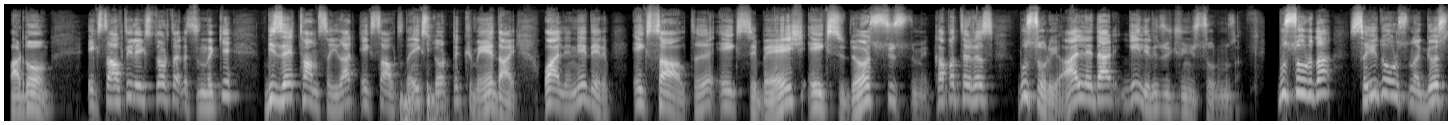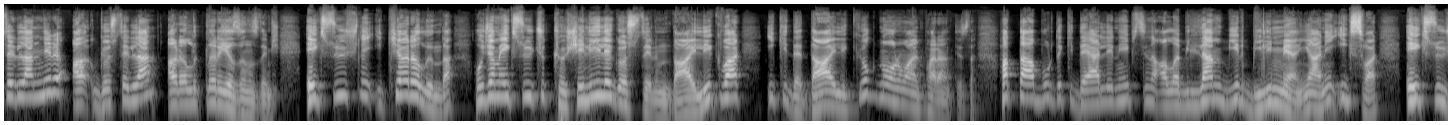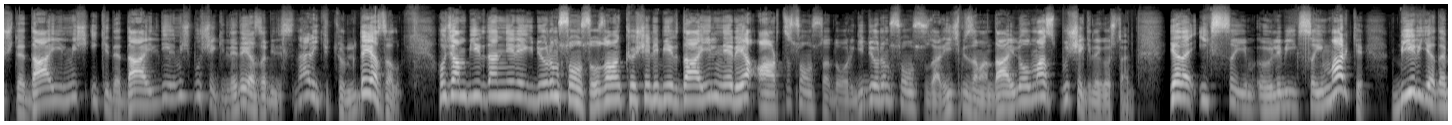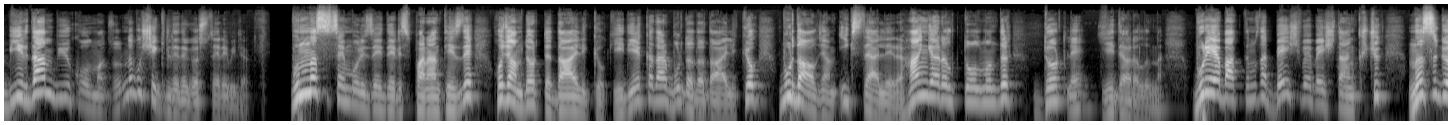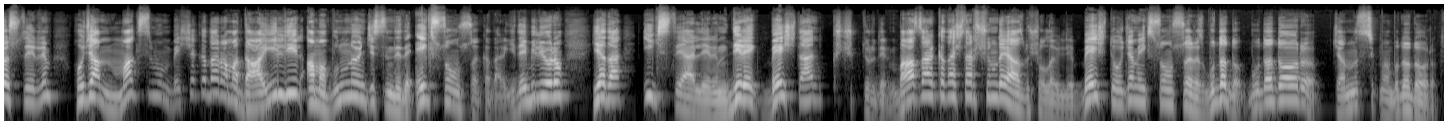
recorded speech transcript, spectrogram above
Pardon. Eksi 6 ile eksi 4 arasındaki bize tam sayılar eksi 6'da eksi 4'te kümeye dahil. O halde ne derim? Eksi 6, eksi 5, eksi 4 süslümü kapatırız. Bu soruyu halleder geliriz 3. sorumuza. Bu soruda sayı doğrusuna gösterilenleri gösterilen aralıkları yazınız demiş. Eksi 3 ile 2 aralığında hocam eksi 3'ü köşeliyle gösterim dahillik var. 2'de dahillik yok normal parantezde. Hatta buradaki değerlerin hepsini alabilen bir bilinmeyen yani x var. Eksi 3'te dahilmiş 2'de dahil değilmiş bu şekilde de yazabilirsin. Her iki türlü de yazalım. Hocam birden nereye gidiyorum sonsuza. O zaman köşeli bir dahil nereye artı sonsuza doğru gidiyorum. Sonsuzlar hiçbir zaman dahil olmaz bu şekilde gösterdim. Ya da x sayım öyle bir x sayım var ki bir ya da birden büyük olmak zorunda bu şekilde de gösterebilir. Bunu nasıl sembolize ederiz parantezde? Hocam 4'te dahillik yok. 7'ye kadar burada da dahillik yok. Burada alacağım x değerleri hangi aralıkta olmalıdır? 4 ile 7 aralığında. Buraya baktığımızda 5 ve 5'ten küçük. Nasıl gösteririm? Hocam maksimum 5'e kadar ama dahil değil ama bunun öncesinde de eksi sonsuza kadar gidebiliyorum. Ya da x değerlerim direkt 5'ten küçüktür derim. Bazı arkadaşlar şunu da yazmış olabilir. 5 de hocam eksi sonsuz arası. Bu da, do- bu da doğru. Canını sıkma bu da doğru.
